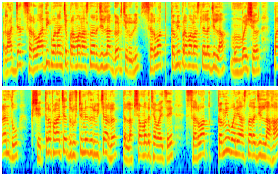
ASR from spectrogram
राज्यात सर्वाधिक वनांचे प्रमाण असणारा जिल्हा गडचिरोली सर्वात कमी प्रमाण असलेला जिल्हा मुंबई शहर. परंतु क्षेत्रफळाच्या दृष्टीने जर विचारलं तर लक्षामध्ये ठेवायचं आहे सर्वात कमी वने असणारा जिल्हा हा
